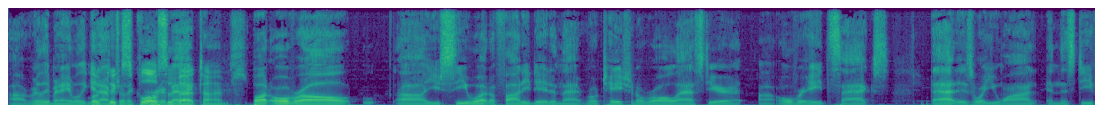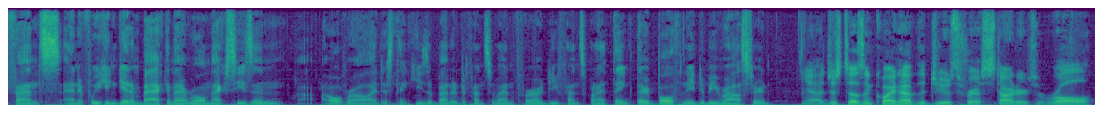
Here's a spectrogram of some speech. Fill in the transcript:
Uh, really been able to get Looked after the quarterback. at times. But overall, uh, you see what Afadi did in that rotational role last year, uh, over eight sacks. That is what you want in this defense. And if we can get him back in that role next season, uh, overall, I just think he's a better defensive end for our defense. But I think they both need to be rostered. Yeah, it just doesn't quite have the juice for a starter's role.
